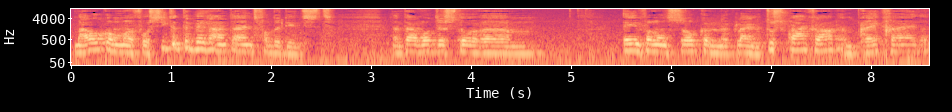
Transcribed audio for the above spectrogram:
Maar ook om eh, voor zieken te bidden aan het eind van de dienst. En daar wordt dus door ehm, een van ons ook een eh, kleine toespraak gehouden, een preek gehouden.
